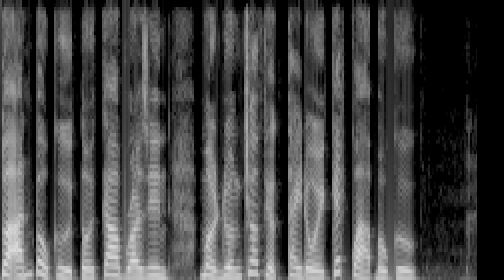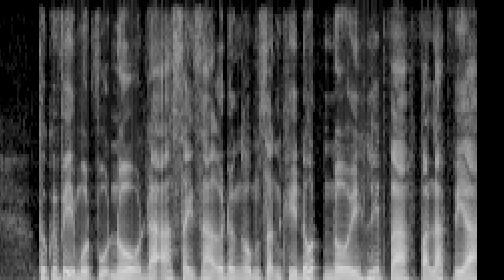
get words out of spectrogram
tòa án bầu cử tối cao Brazil, mở đường cho việc thay đổi kết quả bầu cử. Thưa quý vị, một vụ nổ đã xảy ra ở đường ống dẫn khí đốt nối Litva và Latvia.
